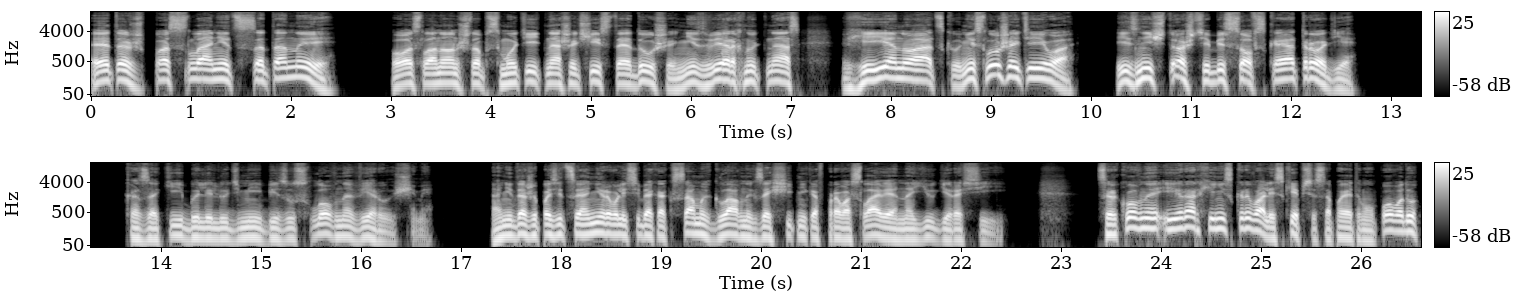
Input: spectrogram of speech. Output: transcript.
это ж посланец сатаны! Послан он, чтоб смутить наши чистые души, не зверхнуть нас в гиену адскую, не слушайте его! Изничтожьте бесовское отродье!» Казаки были людьми, безусловно, верующими. Они даже позиционировали себя как самых главных защитников православия на юге России. Церковные иерархи не скрывали скепсиса по этому поводу,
